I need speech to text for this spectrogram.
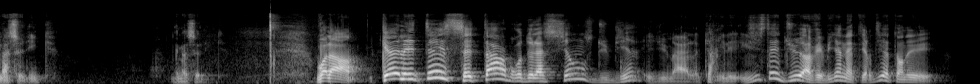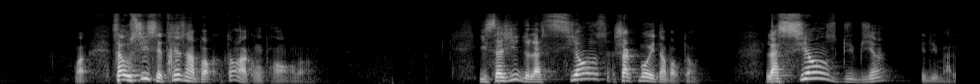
maçonnique. Et maçonnique. Voilà. Quel était cet arbre de la science du bien et du mal? Car il existait, Dieu avait bien interdit, attendez. Ça aussi, c'est très important à comprendre. Il s'agit de la science, chaque mot est important, la science du bien et du mal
